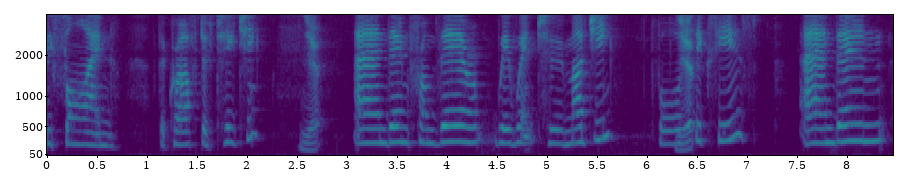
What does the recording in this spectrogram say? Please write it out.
refine the craft of teaching. Yep. And then from there, we went to Mudgee for Yep. six years. And then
